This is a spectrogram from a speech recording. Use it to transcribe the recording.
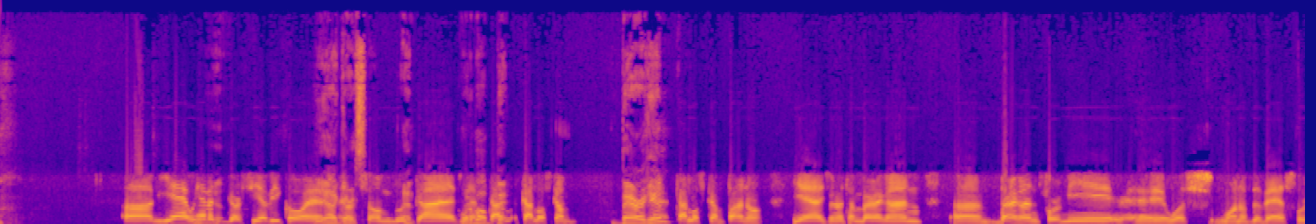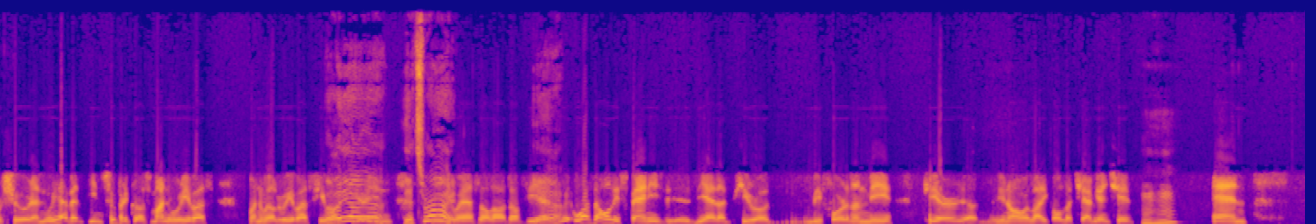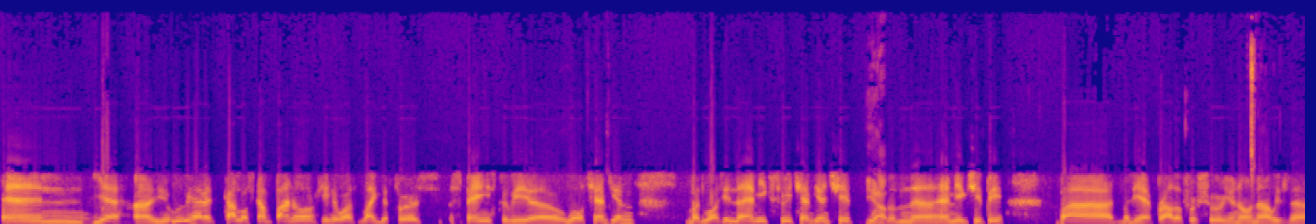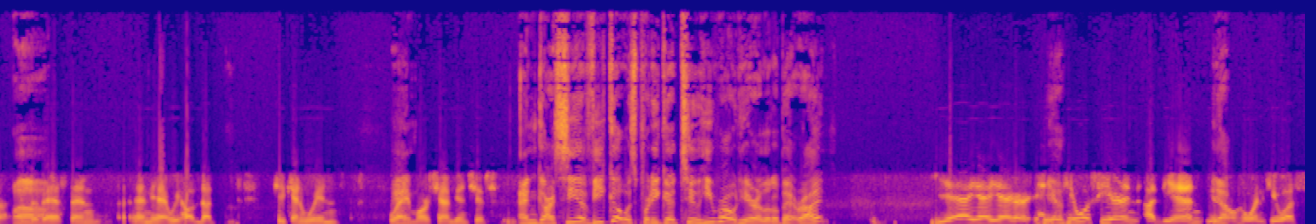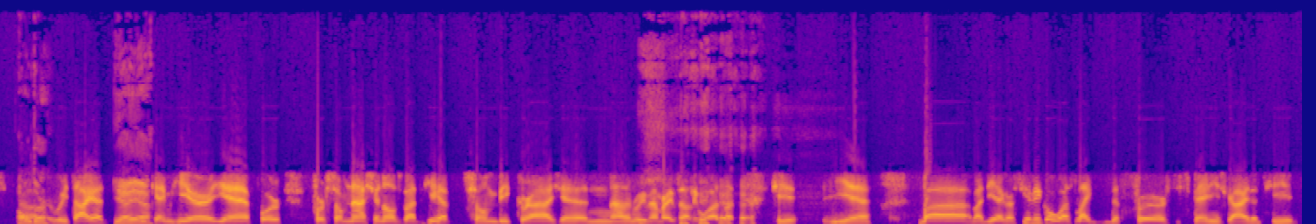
Um, yeah, we have it Garcia Vico and, Yeah, and some good and guys. what about Car- Be- Carlos Camp? Yeah, Carlos Campano. Yeah, Jonathan Barragan. Um, Barragan for me uh, was one of the best for sure. And we have it in Supercross. Manuel Rivas, Manuel Rivas. He Oh, was yeah, here yeah. in, That's in right. US a lot of years. Yeah. It was the only Spanish, uh, yeah, that he rode before than me here. You know, like all the championship Mm-hmm. and and yeah, uh, we have it. Carlos Campano. He was like the first Spanish to be a world champion, but was in the MX3 championship, Yep. was not in the MXGP. But but yeah, Prado for sure. You know now is the is the best, and and yeah, we hope that he can win way And- more championships. And Garcia Vico was pretty good too. He rode here a little bit, right? Yeah, yeah, yeah. He Yeah. he was here and at the end, you Yep. know, when he was uh, Older? retired. Yeah, yeah. He came here, yeah, for for some nationals, but he had some big crash, and I don't remember exactly what. But he, yeah, but but yeah, Garcia Vico was like the first Spanish guy that he,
